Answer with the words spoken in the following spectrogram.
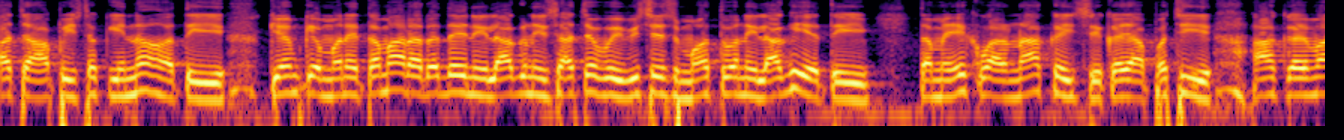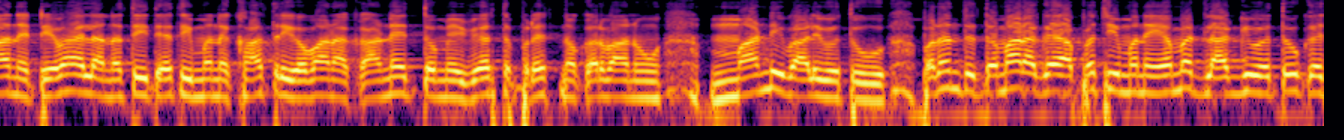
વાચા આપી શકી ન હતી. કેમ કે મને તમારા હૃદયની લાગણી સાચવવી વિશેષ મહત્વની લાગી હતી. તમે એકવાર ના કહી શક્યા પછી આ કહેવાને ટેવાયેલા નથી, તેથી મને ખાતરી હોવાના કારણે જ તો મેં વ્યર્થ પ્રયત્નો કરવાનું માંડી વાળ્યું હતું. પરંતુ તમારા ગયા પછી મને એમ જ લાગ્યું હતું કે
